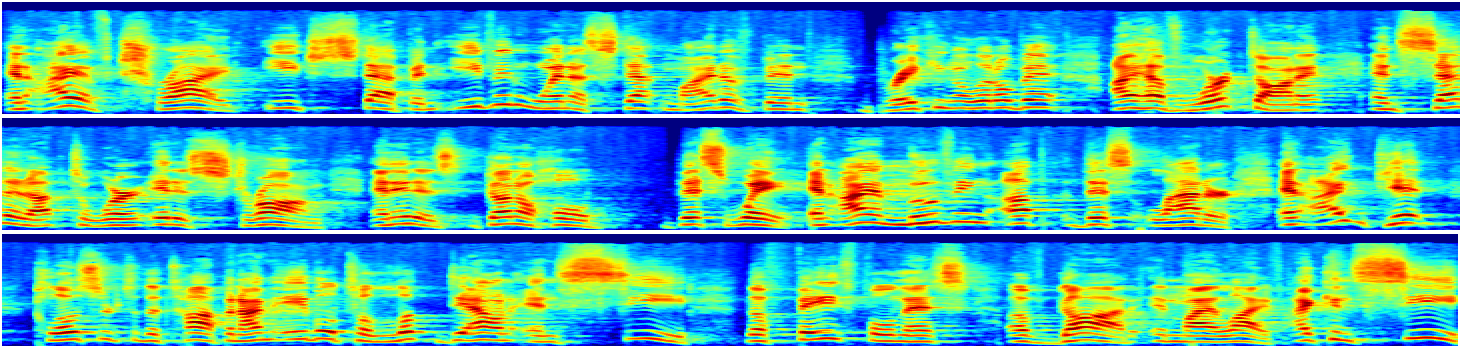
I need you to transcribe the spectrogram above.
and I have tried each step. And even when a step might have been breaking a little bit, I have worked on it and set it up to where it is strong and it is gonna hold this weight. And I am moving up this ladder. And I get closer to the top, and I'm able to look down and see the faithfulness of God in my life. I can see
